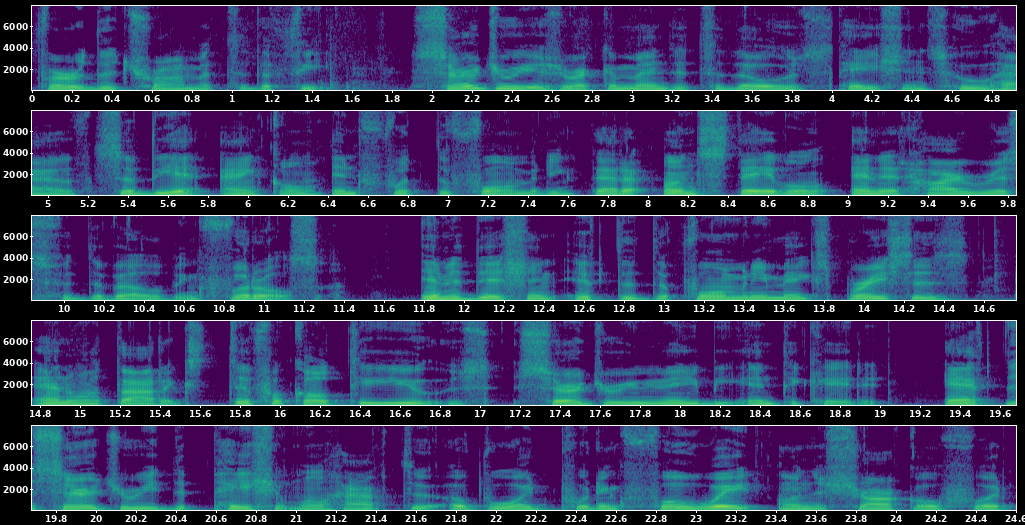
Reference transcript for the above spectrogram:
further trauma to the feet. Surgery is recommended to those patients who have severe ankle and foot deformity that are unstable and at high risk for developing foot ulcer. In addition, if the deformity makes braces and orthotics difficult to use, surgery may be indicated. After surgery, the patient will have to avoid putting full weight on the Charcot foot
